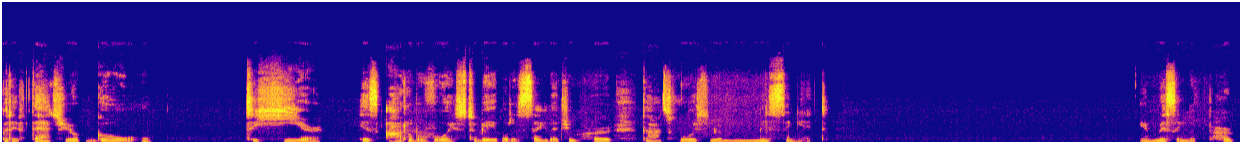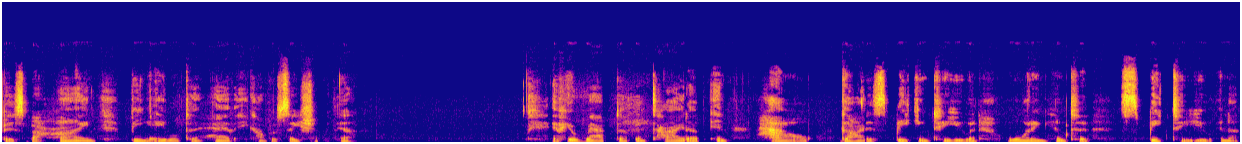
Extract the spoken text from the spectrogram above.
But if that's your goal, to hear his audible voice, to be able to say that you heard God's voice, you're missing it. You're missing the purpose behind being able to have a conversation with him. If you're wrapped up and tied up in how God is speaking to you and wanting him to speak to you in a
